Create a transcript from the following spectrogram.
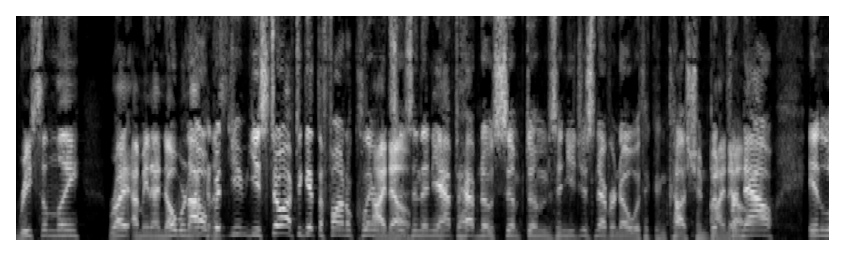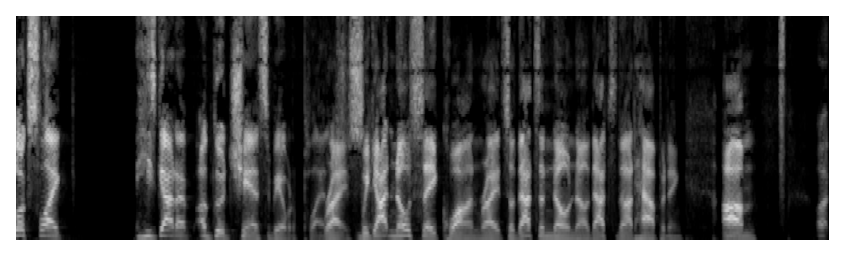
recently? Right? I mean, I know we're not. No, gonna... but you, you still have to get the final clearances, and then you have to have no symptoms, and you just never know with a concussion. But for now, it looks like he's got a, a good chance to be able to play. Right. We got no Saquon, right? So that's a no no. That's not happening. Um, uh,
